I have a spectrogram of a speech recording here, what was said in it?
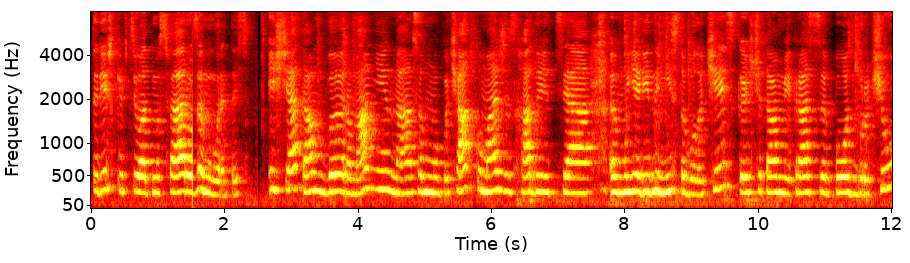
трішки в цю атмосферу зануритись. І ще там в романі на самому початку майже згадується е, моє рідне місто Волочиськ, що там якраз по збручу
